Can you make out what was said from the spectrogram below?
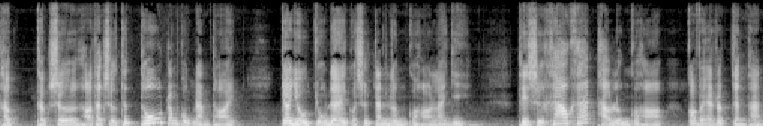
Thật, thật sự, họ thật sự thích thú trong cuộc đàm thoại. cho dù chủ đề của sự tranh luận của họ là gì, thì sự khao khát thảo luận của họ có vẻ rất chân thành.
